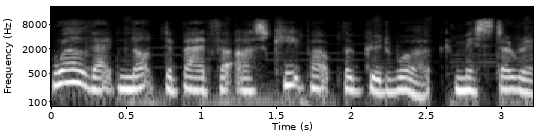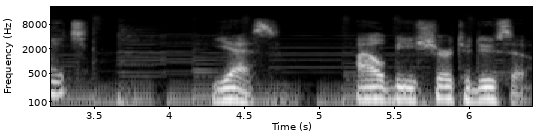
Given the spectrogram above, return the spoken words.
Well that not the bad for us keep up the good work Mr. Rich. Yes. I'll be sure to do so.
